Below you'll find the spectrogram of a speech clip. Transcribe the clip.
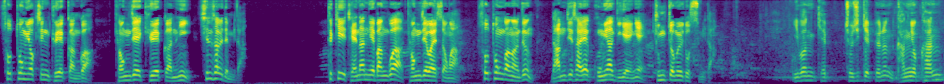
소통혁신기획관과 경제기획관이 신설됩니다. 특히 재난예방과 경제활성화, 소통 강화 등 남지사의 공약 이행에 중점을 뒀습니다. 이번 개- 조직 개편은 강력한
